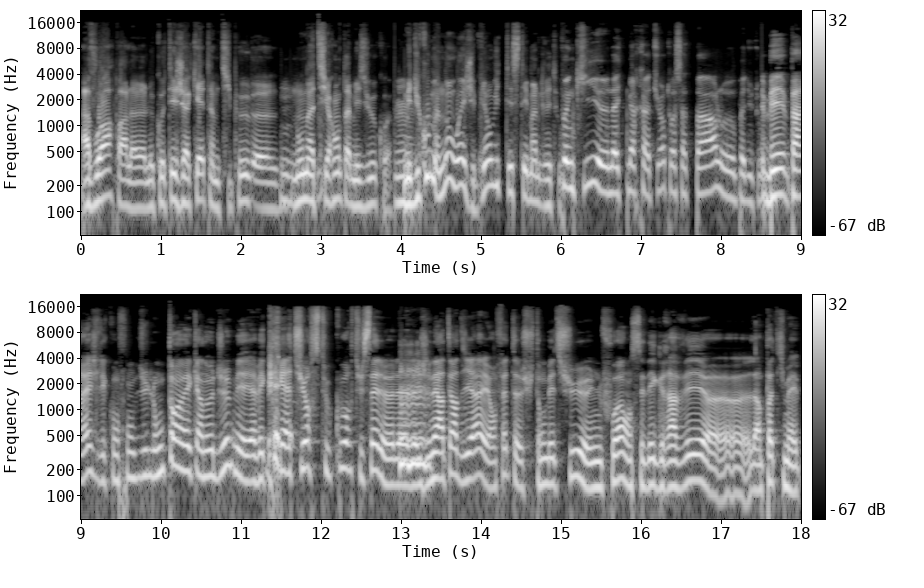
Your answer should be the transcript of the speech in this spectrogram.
avoir par la- le côté jaquette un petit peu euh, Mm. non attirante à mes yeux quoi. Mm. Mais du coup, maintenant, ouais, j'ai bien envie de tester malgré tout. Punky, euh, Nightmare Creature, toi ça te parle ou pas du tout? Mais pareil, je l'ai confondu longtemps avec un autre jeu, mais avec Creatures tout court, tu sais, le, le- le générateur d'IA. Et en fait, je suis tombé dessus une fois, on s'est dégravé euh, d'un pote qui m'avait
